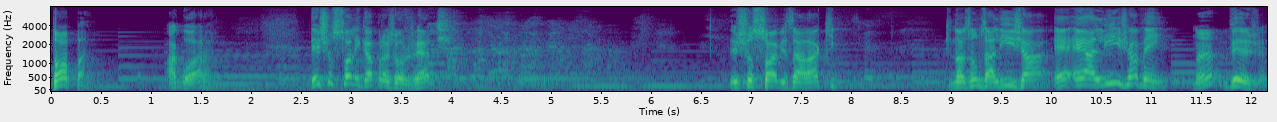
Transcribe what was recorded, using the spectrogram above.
Topa? Agora. Deixa eu só ligar para a Georgette. Deixa eu só avisar lá que, que nós vamos ali já. É, é ali já vem. Né? Veja,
